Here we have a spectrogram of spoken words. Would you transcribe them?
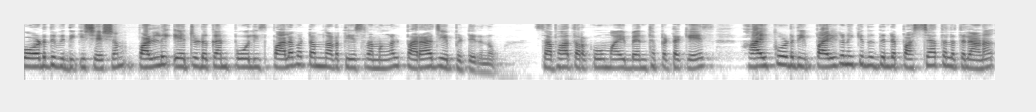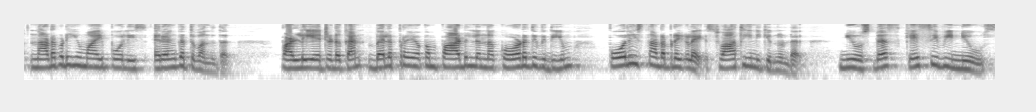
കോടതി വിധിക്ക് ശേഷം പള്ളി ഏറ്റെടുക്കാൻ പോലീസ് പലവട്ടം നടത്തിയ ശ്രമങ്ങൾ പരാജയപ്പെട്ടിരുന്നു. സഭാ തർക്കവുമായി ബന്ധപ്പെട്ട കേസ് ഹൈക്കോടതി പരിഗണിക്കുന്നതിന്റെ പശ്ചാത്തലത്തിലാണ് നടപടിയുമായി പോലീസ് രംഗത്ത് വന്നത്. പള്ളി ഏറ്റെടുക്കാൻ ബലപ്രയോഗം പാടില്ലെന്ന കോടതി വിധിയും പോലീസ് നടപടികളെ സ്വാധീനിക്കുന്നുണ്ട്. News desk K news.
